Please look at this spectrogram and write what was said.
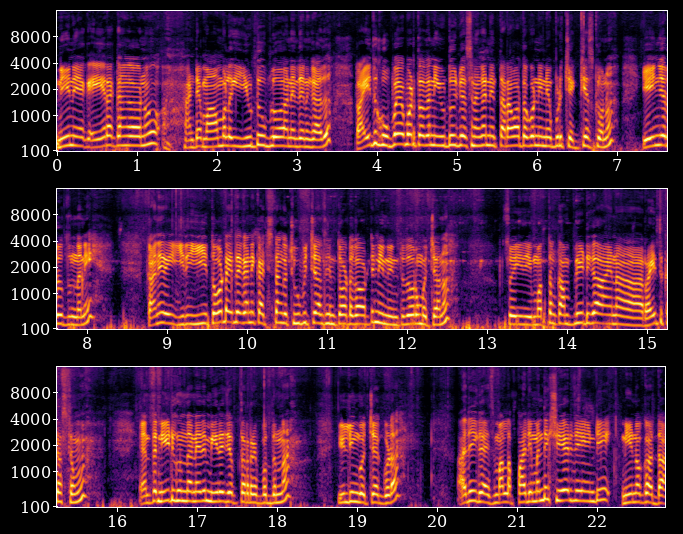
నేను ఏ- రకంగాను అంటే మామూలుగా యూట్యూబ్లో అనేది కాదు. రైతుకు ఉపయోగపడుతుందని యూట్యూబ్ చేసినా కానీ నేను తర్వాత కూడా నేను ఎప్పుడు చెక్ చేసుకోను. ఏం జరుగుతుందని. కానీ ఇది ఈ తోట అయితే కానీ ఖచ్చితంగా చూపించాల్సిన తోట కాబట్టి నేను ఇంత దూరం వచ్చాను. సో ఇది మొత్తం కంప్లీట్గా ఆయన రైతు కష్టము. ఎంత నీట్గా ఉందనేది మీరే చెప్తారు రేపొద్దున్న. ఈల్డింగ్ వచ్చాక కూడా. అది గైస్ మళ్ళీ పది మందికి షేర్ చేయండి. నేను ఒక దా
